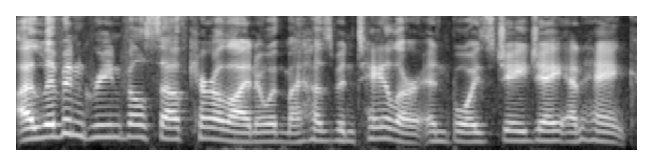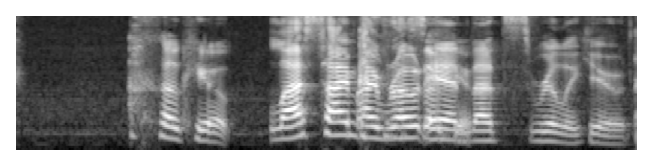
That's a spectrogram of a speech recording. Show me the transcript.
I live in Greenville, South Carolina with my husband Taylor and boys JJ and Hank. So cute. Last time I wrote So in, cute. that's really cute.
